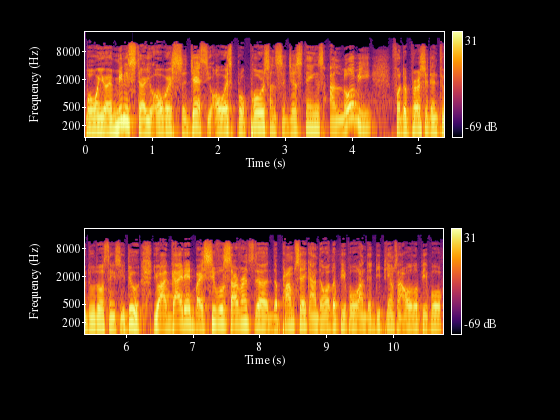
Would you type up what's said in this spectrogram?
But when you're a minister, you always suggest, you always propose and suggest things and lobby for the president to do those things you do. You are guided by civil servants, the, the PAMSEC and the other people and the DPMs and all the people,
